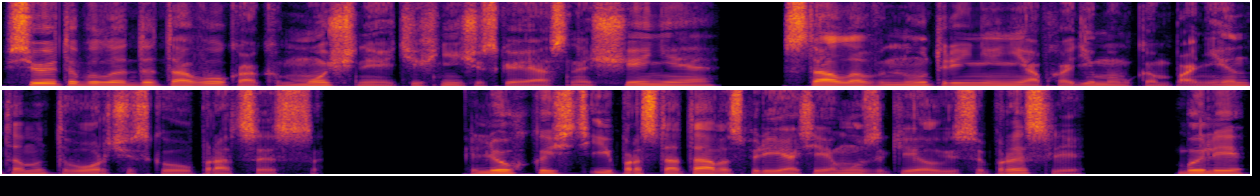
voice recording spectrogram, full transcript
Все это было до того, как мощное техническое оснащение стало внутренне необходимым компонентом творческого процесса. Легкость и простота восприятия музыки Элвиса Пресли были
